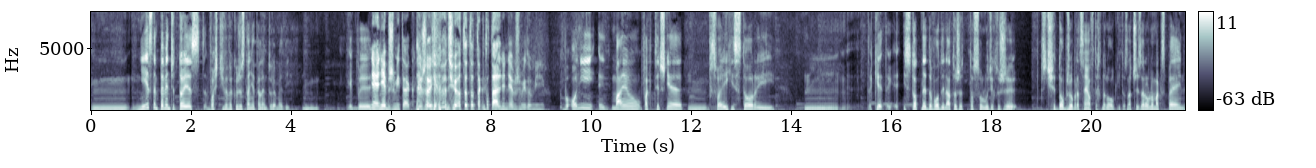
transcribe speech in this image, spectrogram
Mm, nie jestem pewien, czy to jest właściwe wykorzystanie talentu Remedy. Mm, jakby... Nie, nie brzmi tak. Jeżeli chodzi o to, to tak totalnie nie brzmi, Dominik. Bo oni y, mają faktycznie mm, w swojej historii takie, istotne dowody na to, że to są ludzie, którzy się dobrze obracają w technologii. To znaczy zarówno Max Payne,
